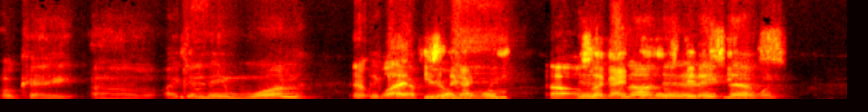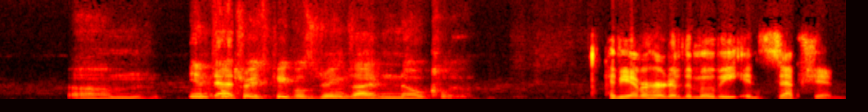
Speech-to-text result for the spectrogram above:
Okay, uh, I can name one. Uh, what? He's like, I movie. om- Oh, He's like, it's I not, almost it didn't ain't see that this. one. Um, infiltrates people's dreams. I have no clue. Have you ever heard of the movie Inception?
